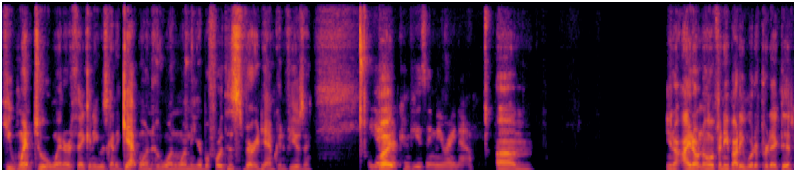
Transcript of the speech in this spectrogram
He went to a winner thinking he was going to get one who won one the year before. This is very damn confusing. Yeah, but- you're confusing me right now. Um, you know, I don't know if anybody would have predicted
